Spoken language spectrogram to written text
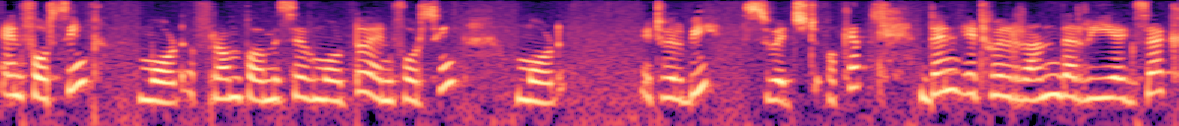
enforcing mode. From permissive mode to enforcing mode it will be switched okay? Then it will run the reexec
